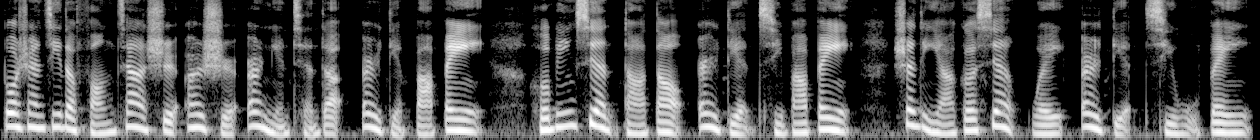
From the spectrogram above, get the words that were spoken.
洛杉矶的房价是二十二年前的二点八倍，河滨县达到二点七八倍，圣地亚哥县为二点七五倍。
